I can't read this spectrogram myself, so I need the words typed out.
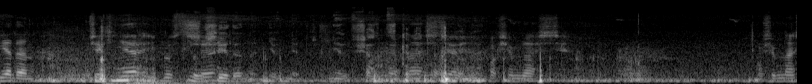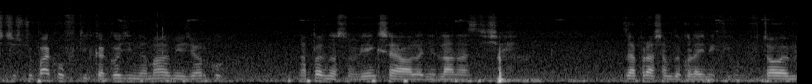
Jeden uciekinier i plus trzy. Plus jeden. Nie, nie, nie w siatkę. 15, 18. 18 szczupaków, kilka godzin na małym jeziorku. Na pewno są większe, ale nie dla nas dzisiaj. Zapraszam do kolejnych filmów. Czołem.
